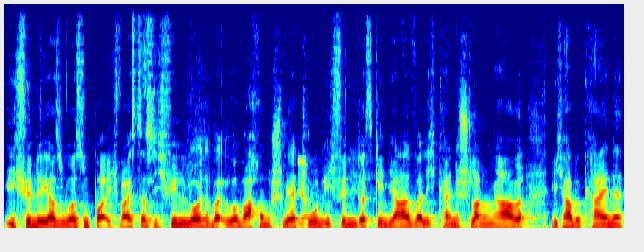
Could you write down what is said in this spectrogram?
Ich finde ja sowas super. Ich weiß, dass sich viele Leute bei Überwachung schwer Ja. tun. Ich finde das genial, weil ich keine Schlangen habe. Ich habe keine,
